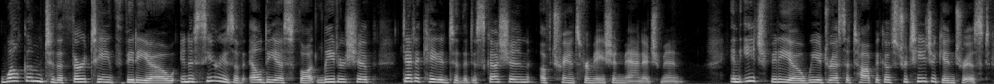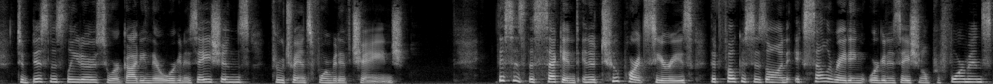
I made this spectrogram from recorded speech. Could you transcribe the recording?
Welcome to the 13th video in a series of LDS thought leadership dedicated to the discussion of transformation management. In each video, we address a topic of strategic interest to business leaders who are guiding their organizations through transformative change. This is the second in a two part series that focuses on accelerating organizational performance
